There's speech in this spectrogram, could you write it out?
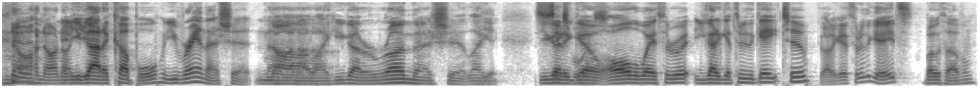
No, no, no. and you, got a couple. You ran that shit. No, No, no, no. like you got to run that shit. Like Yeah. you got to go all the way through it. You got to get through the gate too. gotta get through the gates. Both of them.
